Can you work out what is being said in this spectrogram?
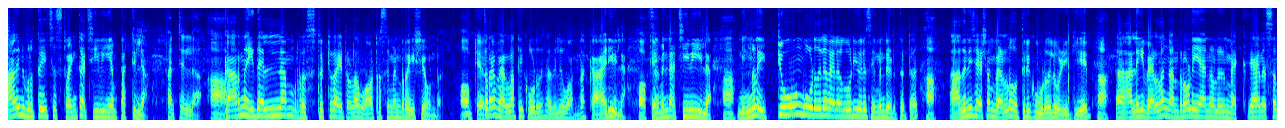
അതിന് പ്രത്യേകിച്ച് സ്ട്രെങ്ത് അച്ചീവ് ചെയ്യാൻ പറ്റില്ല. പറ്റില്ല. കാരണം ഇതെല്ലാം റെസ്ട്രിക്റ്റഡ് ആയിട്ടുള്ള വാട്ടർ സിമെന്റ് റേഷ്യോ ഉണ്ട്. ഇത്ര വെള്ളത്തിൽ കൂടുതൽ അതിൽ വന്ന കാര്യമില്ല. സിമെന്റ് അച്ചീവ് ചെയ്യില്ല. നിങ്ങൾ ഏറ്റവും കൂടുതൽ വില കൂടി ഒരു സിമെന്റ് എടുത്തിട്ട്. അതിനുശേഷം വെള്ളം ഒത്തിരി കൂടുതൽ ഒഴിക്കുകയും അല്ലെങ്കിൽ വെള്ളം കൺട്രോൾ ചെയ്യാനുള്ള ഒരു മെക്കാനിസം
